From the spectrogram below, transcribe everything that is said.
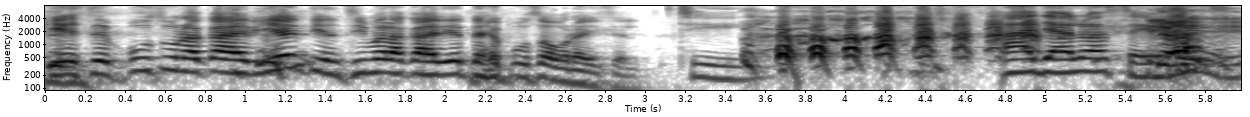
que se puso una caja de dientes y encima de la caja de dientes se puso Bracer. Sí. Ah, ya lo hace. Eh,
